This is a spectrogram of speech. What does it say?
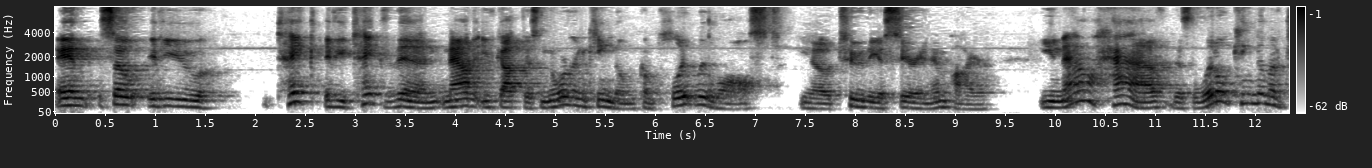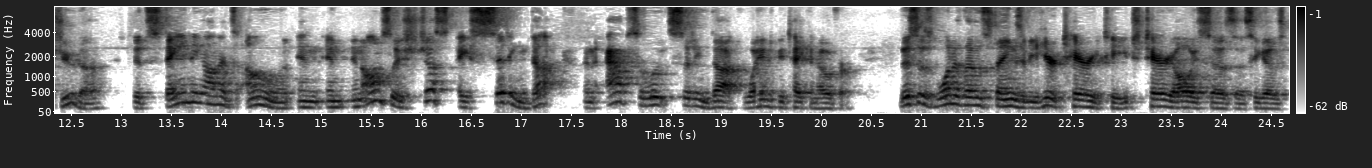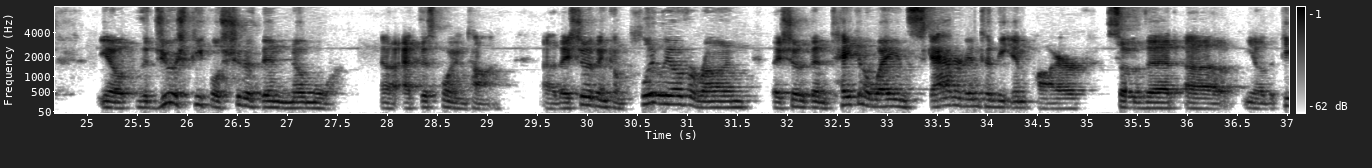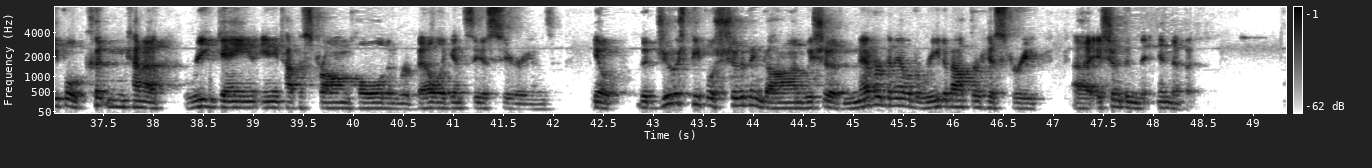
And so if you take if you take then now that you've got this northern kingdom completely lost you know to the assyrian empire you now have this little kingdom of judah that's standing on its own. And, and, and honestly it's just a sitting duck an absolute sitting duck waiting to be taken over. This is one of those things if you hear terry teach terry always says this. He goes you know the jewish people should have been no more uh, at this point in time uh, they should have been completely overrun. They should have been taken away and scattered into the empire so that uh, you know the people couldn't kind of regain any type of stronghold and rebel against the Assyrians. You know, the Jewish people should have been gone. We should have never been able to read about their history. Uh, it should have been the end of it.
